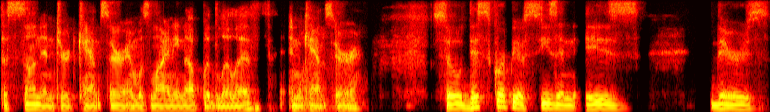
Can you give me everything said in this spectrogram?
the sun entered Cancer and was lining up with Lilith in Wow. Cancer. So this Scorpio season is there's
